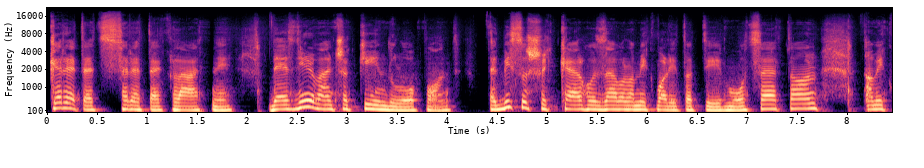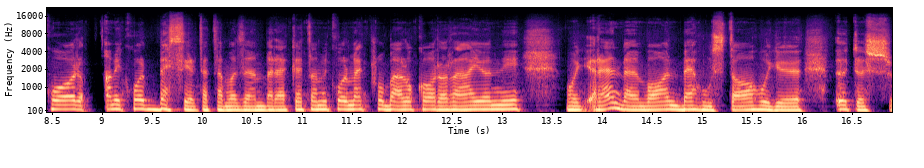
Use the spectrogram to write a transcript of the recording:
keretet szeretek látni, de ez nyilván csak kiinduló pont. Tehát biztos, hogy kell hozzá valami kvalitatív módszertan, amikor, amikor beszéltetem az embereket, amikor megpróbálok arra rájönni, hogy rendben van, behúzta, hogy ő ötös,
